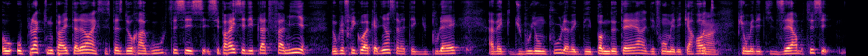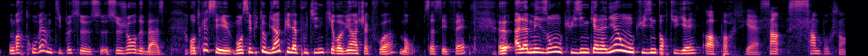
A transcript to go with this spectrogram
au, plat que tu nous parlais tout à l'heure avec cette espèce de ragoût. C'est pareil, c'est des plats de famille. Donc le fricot acadien, ça va être avec du poulet, avec du bouillon de poule, avec des pommes de terre. Et des fois, on met des carottes, puis on met des petites herbes. On va retrouver un petit peu ce, genre de base. En tout cas, c'est bon, plutôt bien. Puis la poutine qui revient à chaque fois. Bon, ça c'est fait. Euh, à la maison, on cuisine canadien ou on cuisine portugais? Oh, portugais, 100%. 100%.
